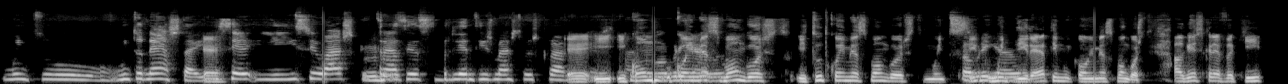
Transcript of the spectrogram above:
muito, muito honesta é. e, isso é, e isso eu acho que uhum. traz esse brilhantismo às tuas crónicas. É, e, e com, com imenso bom gosto, e tudo com imenso bom gosto, muito simples, muito direto e com imenso bom gosto. Alguém escreve aqui,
